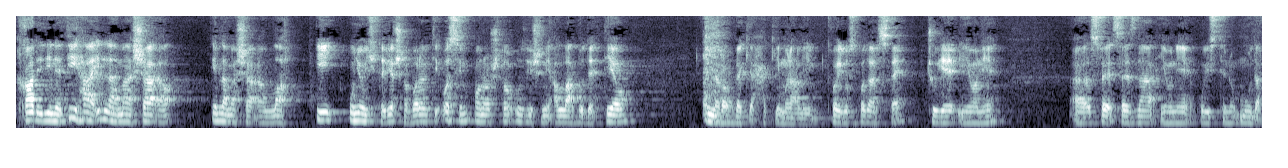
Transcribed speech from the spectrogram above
Halidine fiha illa ma ša'a, illa ma ša'a Allah. I u njoj ćete vječno boraviti, osim ono što uzvišeni Allah bude htio. Inna robbeke hakimun alim. Tvoj gospodar sve čuje i on je, sve, sve zna i on je u istinu mudar.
